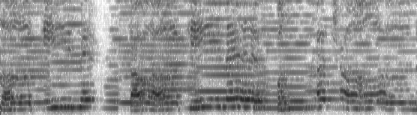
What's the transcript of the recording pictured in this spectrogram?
टाकीले टाकीले पंख छान।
